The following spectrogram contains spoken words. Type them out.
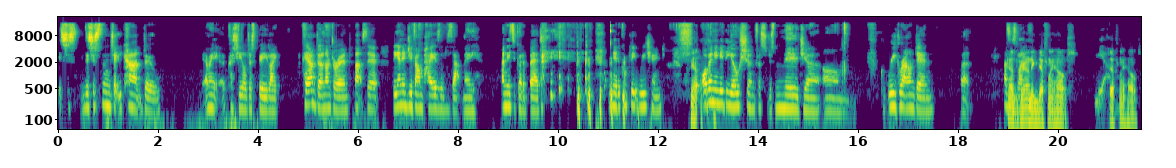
It's just there's just things that you can't do. I mean, because you'll just be like, okay, I'm done. I'm drained. That's it. The energy vampires have zapped me. I need to go to bed. I need a complete rechange. Yeah. Or then you need the ocean for just major um, regrounding. But yeah, grounding definitely helps. Yeah. Definitely helps.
